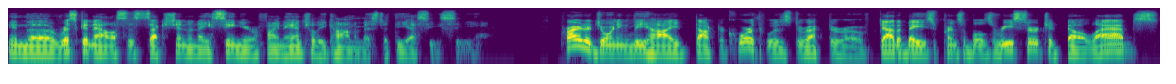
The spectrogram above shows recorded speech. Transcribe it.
in the risk analysis section and a senior financial economist at the SEC. Prior to joining Lehigh, Dr. Korth was director of database principles research at Bell Labs.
